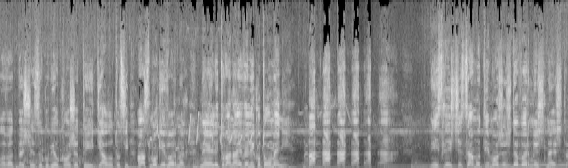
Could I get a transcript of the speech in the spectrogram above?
Лъвът беше загубил кожата и тялото си. Аз му ги върнах. Не е ли това най-великото умение? Мислиш, че само ти можеш да върнеш нещо.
